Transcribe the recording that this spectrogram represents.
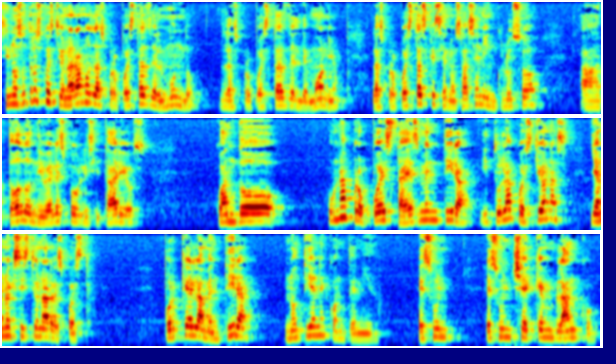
Si nosotros cuestionáramos las propuestas del mundo, las propuestas del demonio, las propuestas que se nos hacen incluso a todos los niveles publicitarios, cuando una propuesta es mentira y tú la cuestionas, ya no existe una respuesta. Porque la mentira no tiene contenido. Es un, es un cheque en blanco.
